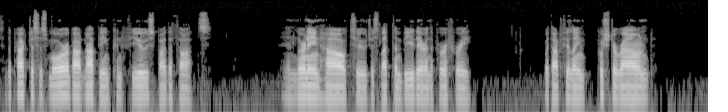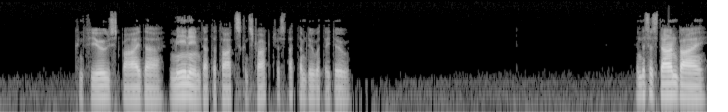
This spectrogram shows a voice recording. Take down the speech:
So the practice is more about not being confused by the thoughts and learning how to just let them be there in the periphery without feeling pushed around confused by the meaning that the thoughts construct, just let them do what they do. And this is done by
